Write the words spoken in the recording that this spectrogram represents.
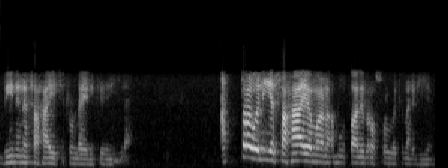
ദീനിനെ സഹായിച്ചിട്ടുണ്ടായിരിക്കുകയില്ല. അത്ര വലിയ സഹായമാണ് അബൂ താലിബ് റസൂലിലേക്ക് നൽകിയത്.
